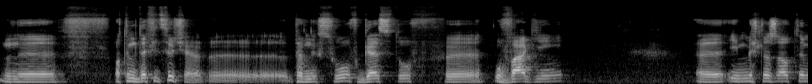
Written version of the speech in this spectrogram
yy, o tym deficycie y, pewnych słów, gestów, y, uwagi, i myślę, że o tym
